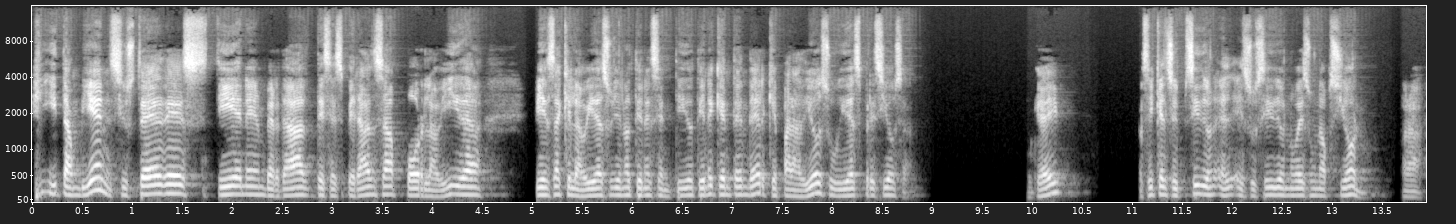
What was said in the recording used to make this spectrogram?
Y también, si ustedes tienen, verdad, desesperanza por la vida, piensa que la vida suya no tiene sentido, tiene que entender que para Dios su vida es preciosa. ¿Ok? Así que el suicidio, el suicidio no es una opción para,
